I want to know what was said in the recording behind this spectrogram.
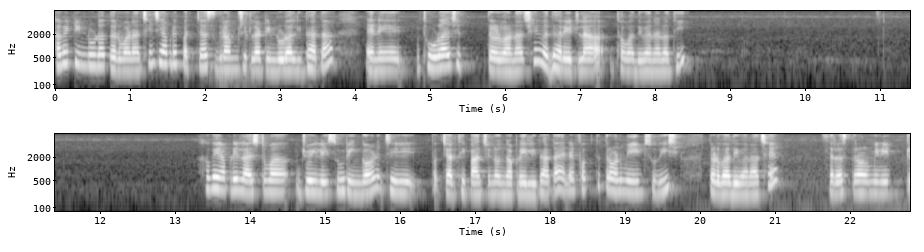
હવે ટીંડોળા તળવાના છે. જે આપણે પચાસ ગ્રામ જેટલા ટીંડોળા લીધા હતા, એને થોડા જ તળવાના છે. વધારે એટલા થવા દેવાના નથી. હવે આપણે લાસ્ટમાં જોઈ લઈશું રીંગણ. જે ચારથી પાંચ નંગ આપણે લીધા હતા, એને ફક્ત ત્રણ મિનિટ સુધી જ તળવા દેવાના છે. સરસ ત્રણ મિનિટ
